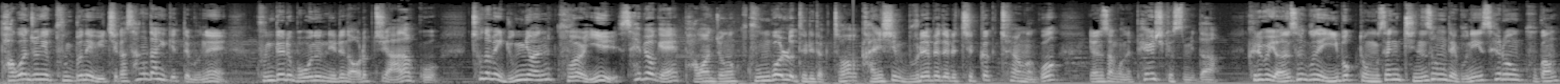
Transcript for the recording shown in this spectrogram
박원종의 군부의 위치가 상당했기 때문에 군대를 모으는 일은 어렵지 않았고 1506년 9월 2일 새벽에 박원종은 궁궐로 들이닥쳐 간신 무례배들을 즉각 처형하고 연산군을 폐위시켰습니다. 그리고 연산군의 이복 동생 진성대군이 새로운 국왕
